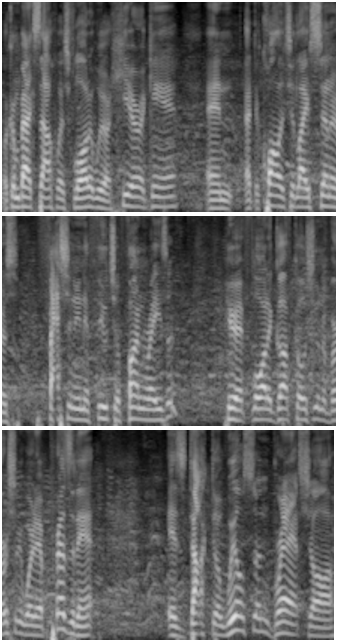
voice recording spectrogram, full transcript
Welcome back, Southwest Florida. We are here again and at the Quality Life Center's Fashioning the Future fundraiser here at Florida Gulf Coast University, where their president is Dr. Wilson Bradshaw,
